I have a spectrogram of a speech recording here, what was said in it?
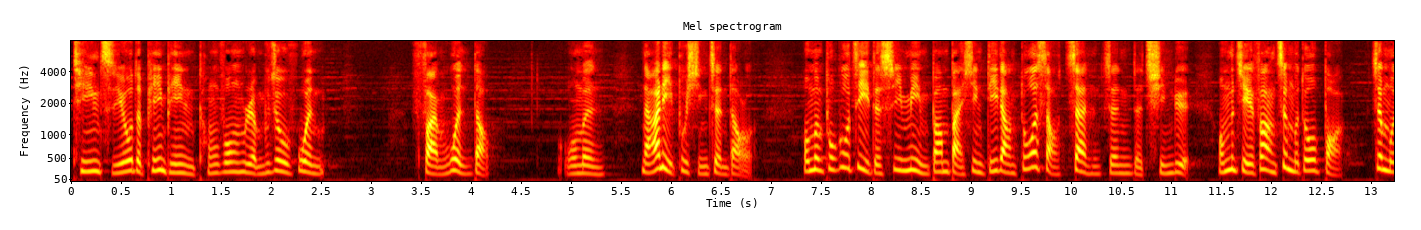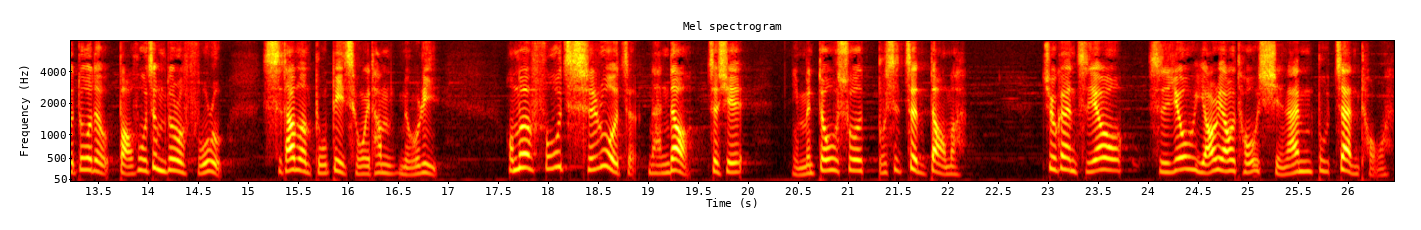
听子悠的批评，童风忍不住问，反问道：“我们哪里不行正道了？我们不顾自己的性命，帮百姓抵挡多少战争的侵略？我们解放这么多宝，这么多的保护，这么多的俘虏，使他们不必成为他们奴隶。我们扶持弱者，难道这些你们都说不是正道吗？就看子悠，子悠摇摇头，显然不赞同啊。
